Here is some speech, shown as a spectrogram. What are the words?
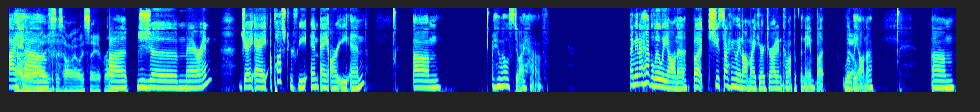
I have This is how I always say it wrong. uh, Jamarin, J A apostrophe M A R E N. Um, who else do I have? I mean, I have Liliana, but she's technically not my character. I didn't come up with the name, but. Liliana. Um,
